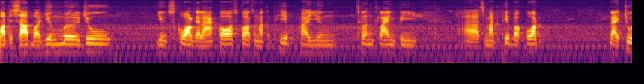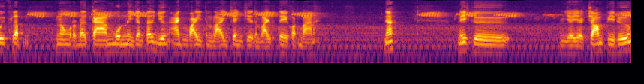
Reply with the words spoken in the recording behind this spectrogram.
បទពិសោធន៍របស់យើងមើលយូរយើងស្គាល់កីឡាករស្គាល់សមត្ថភាពហើយយើងថ្លឹងថ្លែងពីសមត្ថភាពរបស់គាត់ដែលជួយក្លឹបក្នុងរដូវកាលមុននេះអញ្ចឹងទៅយើងអាចវាយតម្លៃចេញជាតម្លៃផ្ទេគាត់បានណានេះគឺនិយាយឲ្យចំពីរឿង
